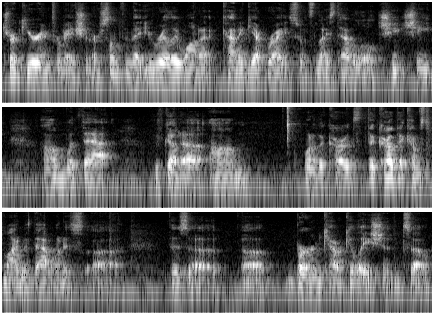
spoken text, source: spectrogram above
trickier information or something that you really want to kind of get right. So it's nice to have a little cheat sheet um, with that. We've got a um, one of the cards. The card that comes to mind with that one is uh, there's a, a, burn calculation. So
